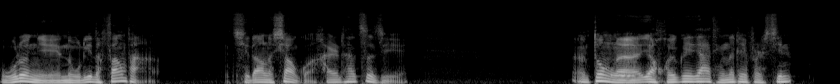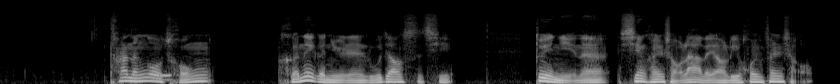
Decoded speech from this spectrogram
无论你努力的方法起到了效果，还是他自己，嗯、动了要回归家庭的这份心，他能够从和那个女人如胶似漆，对你呢心狠手辣的要离婚分手，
